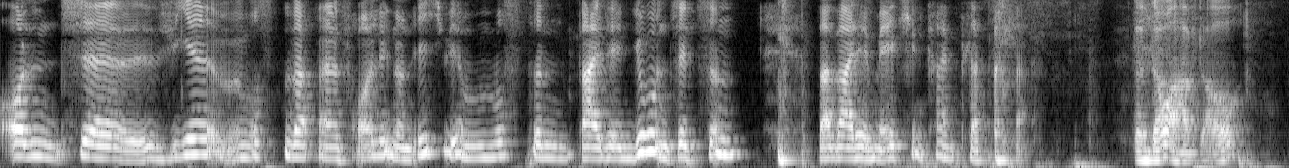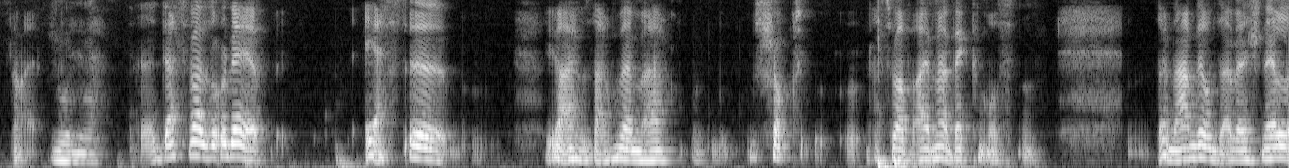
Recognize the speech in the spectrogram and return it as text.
Und äh, wir mussten, meine Freundin und ich, wir mussten bei den Jungen sitzen, weil bei den Mädchen kein Platz war. Dann dauerhaft auch? Nein. Nur, nur. Äh, das war so der erste, ja, sagen wir mal, Schock, dass wir auf einmal weg mussten. Dann haben wir uns aber schnell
